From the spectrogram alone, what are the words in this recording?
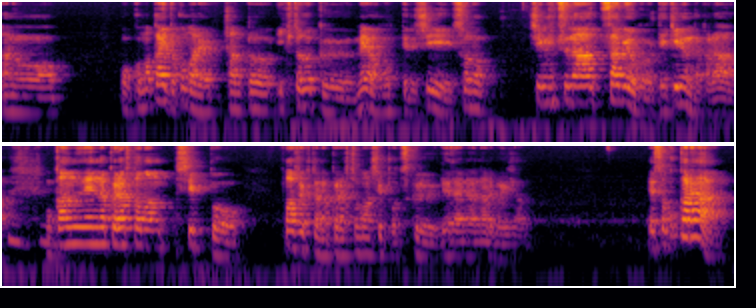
んあの、細かいとこまでちゃんと行き届く目は持ってるし、その緻密な作業ができるんだから、うんもう完全なクラフトマンシップを、パーフェクトなクラフトマンシップを作るデザイナーになればいいじゃん。で、そこから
